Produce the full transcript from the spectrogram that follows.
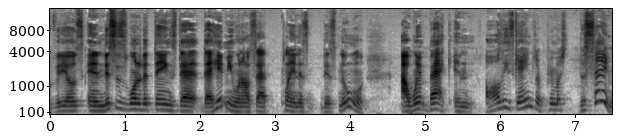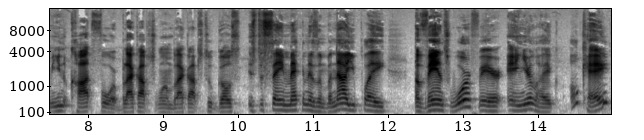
videos, and this is one of the things that, that hit me when I was at playing this this new one. I went back and all these games are pretty much the same. You know, COD 4, Black Ops 1, Black Ops 2, Ghost. It's the same mechanism, but now you play Advanced Warfare and you're like, okay,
